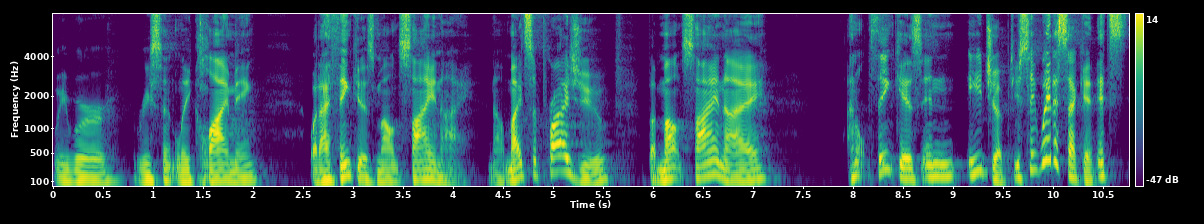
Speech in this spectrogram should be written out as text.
We were recently climbing what I think is Mount Sinai. Now, it might surprise you, but Mount Sinai I don't think is in Egypt. You say, wait a second, it's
